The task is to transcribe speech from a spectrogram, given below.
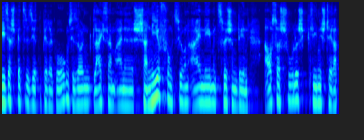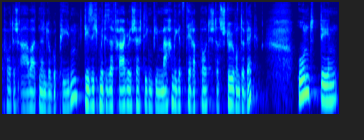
dieser spezialisierten Pädagogen. Sie sollen gleichsam eine Scharnierfunktion einnehmen zwischen den außerschulisch, klinisch-therapeutisch arbeitenden Logopäden, die sich mit dieser Frage beschäftigen, wie machen wir jetzt therapeutisch das Störende weg, und den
